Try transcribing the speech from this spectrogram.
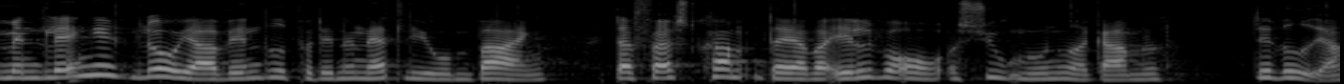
Men længe lå jeg og ventede på denne natlige åbenbaring, der først kom, da jeg var 11 år og 7 måneder gammel. Det ved jeg,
